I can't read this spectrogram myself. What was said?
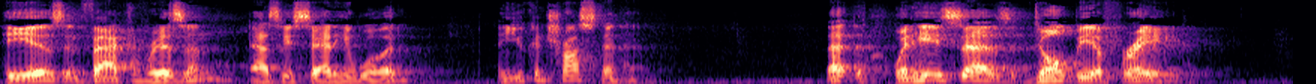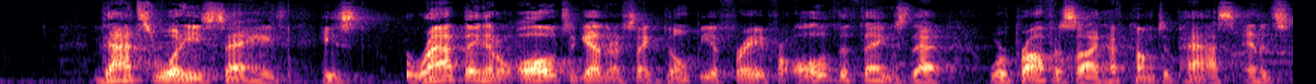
He is, in fact, risen, as he said he would, and you can trust in him. That, when he says, Don't be afraid, that's what he's saying. He's, he's wrapping it all together and saying, Don't be afraid, for all of the things that were prophesied have come to pass, and it's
